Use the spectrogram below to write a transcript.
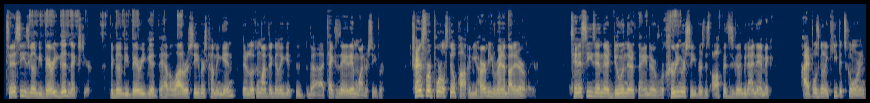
Tennessee is going to be very good next year. They're going to be very good. They have a lot of receivers coming in. They're looking like they're going to get the, the uh, Texas A&M wide receiver. Transfer portal still popping. You heard me rant about it earlier. Tennessee's in there doing their thing. They're recruiting receivers. This offense is going to be dynamic. Heupel's going to keep it scoring,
